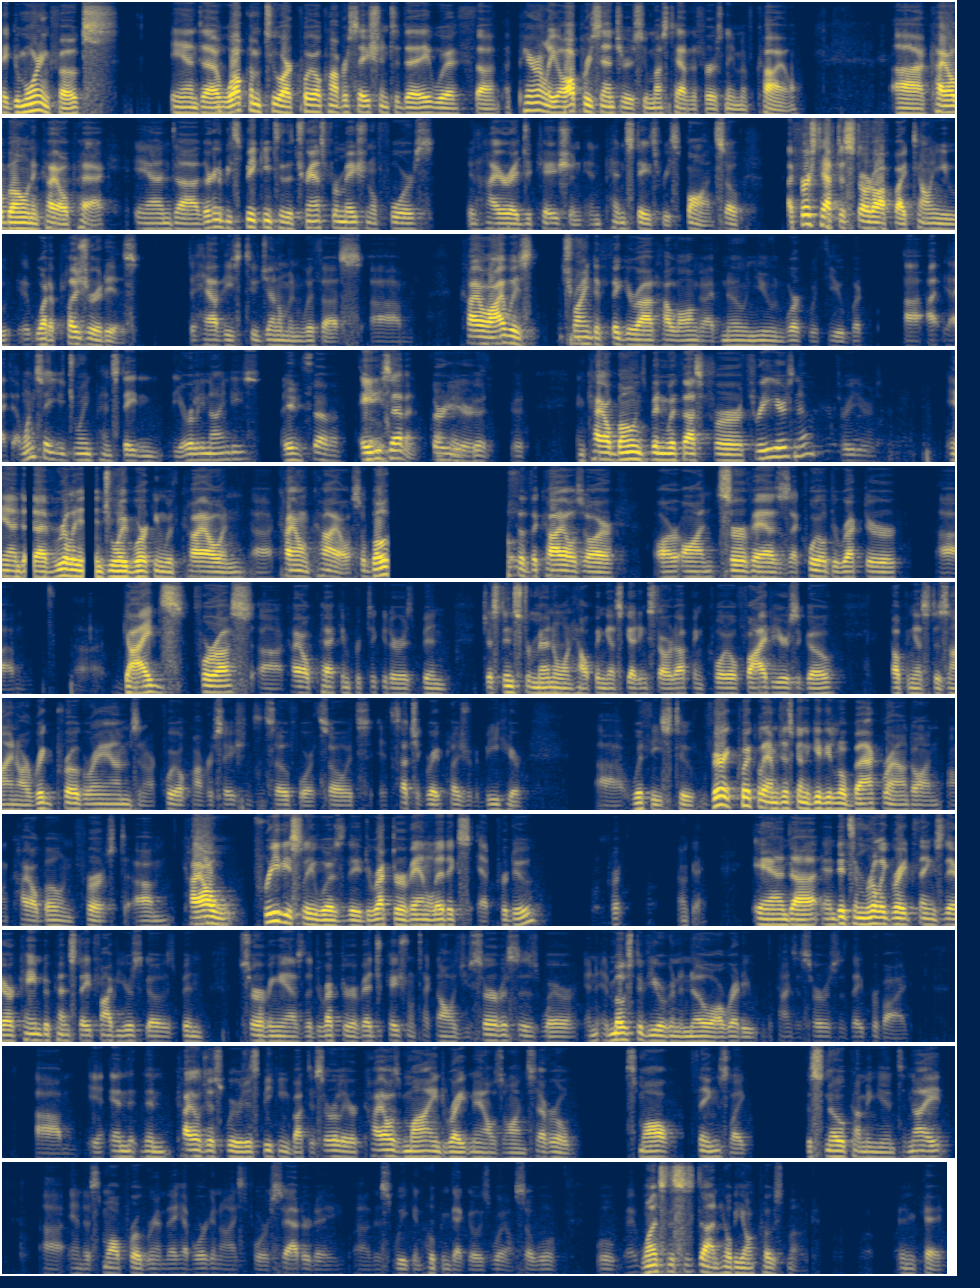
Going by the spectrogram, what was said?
Hey, good morning, folks. And uh, welcome to our COIL conversation today with uh, apparently all presenters who must have the first name of Kyle. Uh, Kyle Bowen and Kyle Peck. And uh, they're going to be speaking to the transformational force in higher education and Penn State's response. So I first have to start off by telling you what a pleasure it is to have these two gentlemen with us. Um, Kyle, I was trying to figure out how long I've known you and worked with you, but uh, I, I, I want to say you joined Penn State in the early 90s? 87. 87. 30 Okay, years. Good, good. And Kyle Bowen's been with us for three years now? Three years. And I've really enjoyed working with Kyle and uh, Kyle and Kyle. So both, both of the Kyles are, are on, serve as a COIL director um, uh, guides for us. Uh, Kyle Peck in particular has been just instrumental in helping us getting started up in COIL five years ago helping us design our rig programs and our COIL conversations and so forth. So it's, it's such a great pleasure to be here uh, with these two. Very quickly, I'm just going to give you a little background on, on Kyle Bowen first. Um, Kyle previously was the Director of Analytics at Purdue. Correct? Okay. And, uh, and did some really great things there. Came to Penn State five years ago, has been serving as the Director of Educational Technology Services, where, and, and most of you are going to know already the kinds of services they provide. Um, and then Kyle just, we were just speaking about this earlier, Kyle's mind right now is on several small things like the snow coming in tonight uh, and a small program they have organized for Saturday uh, this week and hoping that goes well. So we'll, we'll, once this is done, he'll be on coast mode. Okay.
